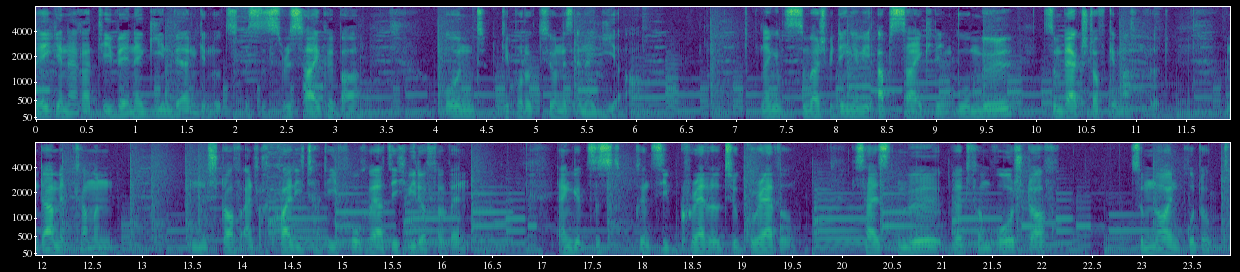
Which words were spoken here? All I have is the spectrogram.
regenerative Energien werden genutzt, es ist recycelbar und die Produktion ist energiearm. Und dann gibt es zum Beispiel Dinge wie Upcycling, wo Müll zum Werkstoff gemacht wird. Und damit kann man einen Stoff einfach qualitativ hochwertig wiederverwenden. Dann gibt es das Prinzip Cradle to Gravel. Das heißt, Müll wird vom Rohstoff zum neuen Produkt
